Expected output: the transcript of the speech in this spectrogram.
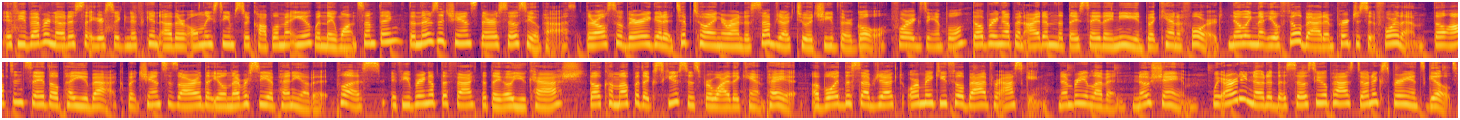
If you've ever noticed that your significant other only seems to compliment you when they want something, then there's a chance they're a sociopath. They're also very good at tiptoeing around a subject to achieve their goal. For example, they'll bring up an item that they say they need but can't afford, knowing that you'll feel bad and purchase it for them. They'll often say they'll pay you back, but chances are that you'll never see a penny of it. Plus, if you bring up the fact that they owe you cash, they'll come up with excuses for why they can't pay it, avoid the subject, or make you feel bad for asking. Number 11, no shame. We already noted that sociopaths don't experience guilt.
